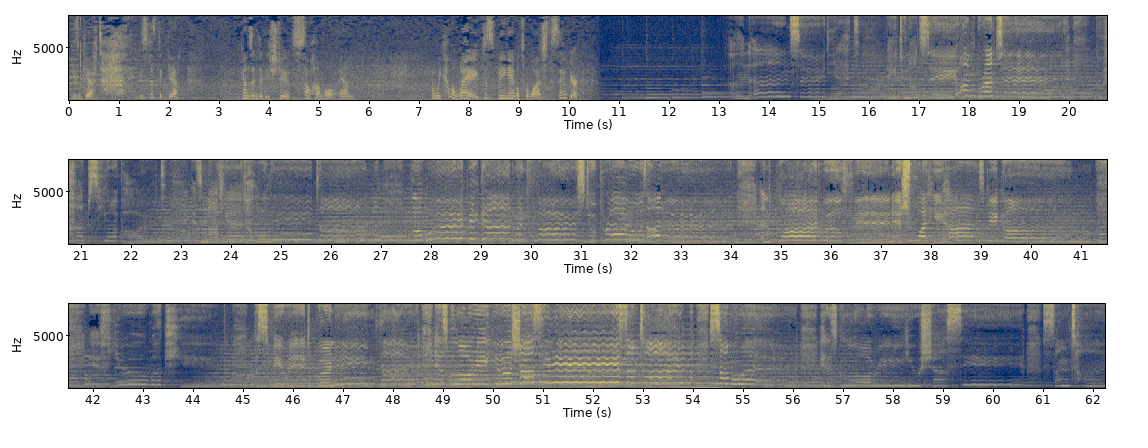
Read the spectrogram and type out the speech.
he's a gift. He's just a gift. He comes into these shoots so humble and and we come away just being able to watch the Savior. Unanswered yet, nay, do not say. Glory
